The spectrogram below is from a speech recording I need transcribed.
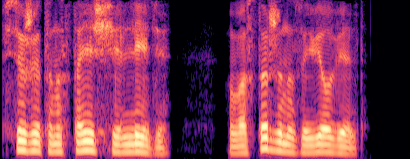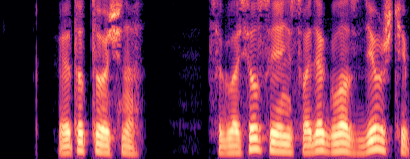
«Все же это настоящая леди», — восторженно заявил Вельт. «Это точно», — согласился я, не сводя глаз с девушки,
